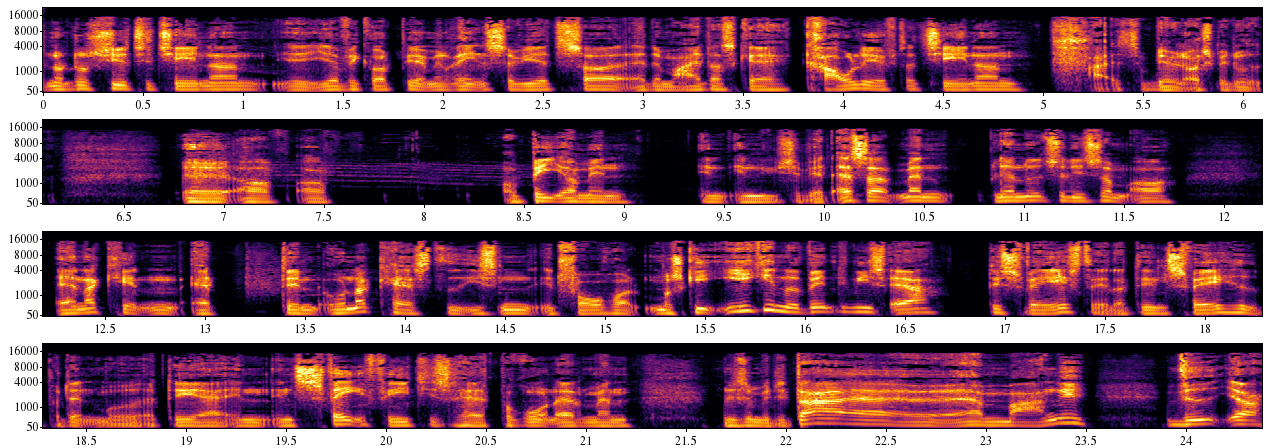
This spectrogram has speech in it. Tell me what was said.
når du siger til tjeneren, jeg, vil godt bede om en ren serviet, så er det mig, der skal kravle efter tjeneren. Nej, så bliver man også smidt ud. Øh, og, og, og bede om en, en, en ny serviet. Altså, man bliver nødt til ligesom at anerkende, at den underkastet i sådan et forhold måske ikke nødvendigvis er det svageste, eller det er en svaghed på den måde, at det er en, en svag fetis at have, på grund af, at man ligesom det. Der er, er mange, ved jeg,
